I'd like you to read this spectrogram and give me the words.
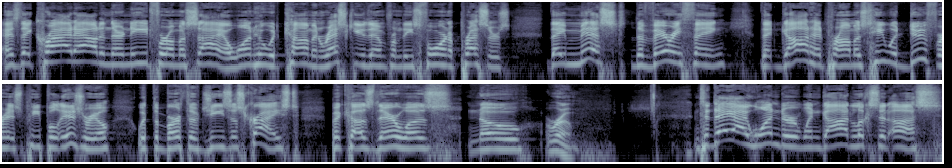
as they cried out in their need for a Messiah, one who would come and rescue them from these foreign oppressors, they missed the very thing that God had promised He would do for His people Israel with the birth of Jesus Christ because there was no room. And today I wonder when God looks at us,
